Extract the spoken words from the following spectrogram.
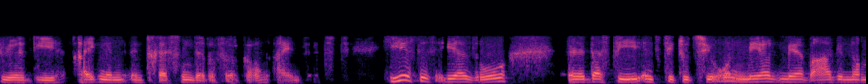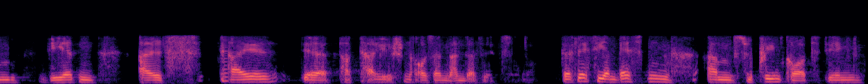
für die eigenen Interessen der Bevölkerung einsetzt. Hier ist es eher so, äh, dass die Institutionen mehr und mehr wahrgenommen werden als Teil der parteiischen Auseinandersetzung. Das lässt sich am besten am Supreme Court, dem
